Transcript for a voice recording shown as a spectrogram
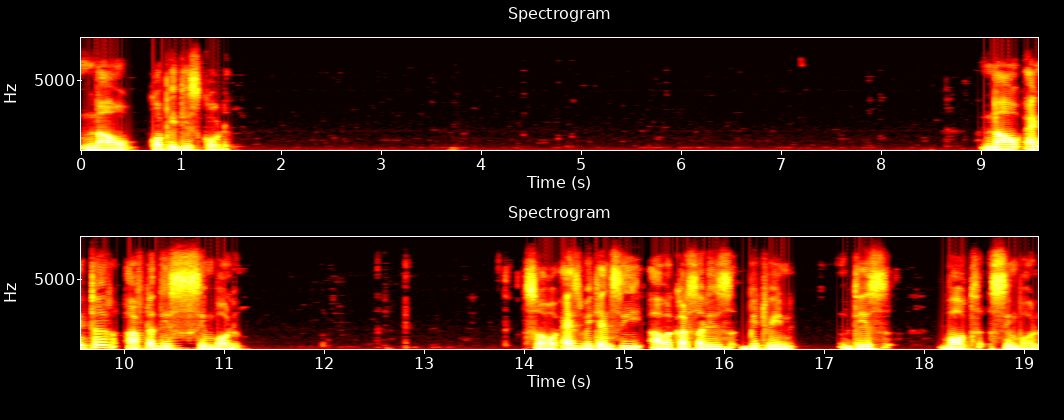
Now copy this code Now enter after this symbol. So as we can see our cursor is between this both symbol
